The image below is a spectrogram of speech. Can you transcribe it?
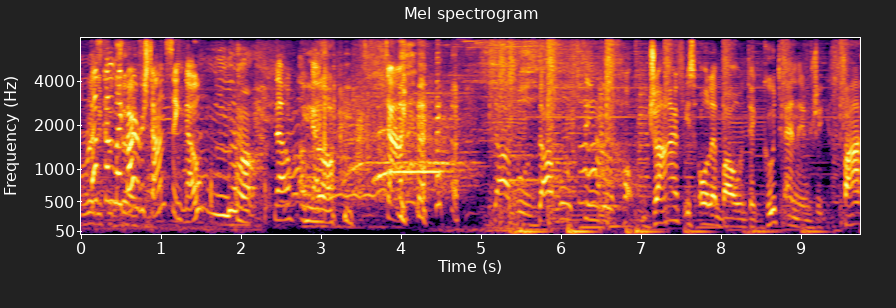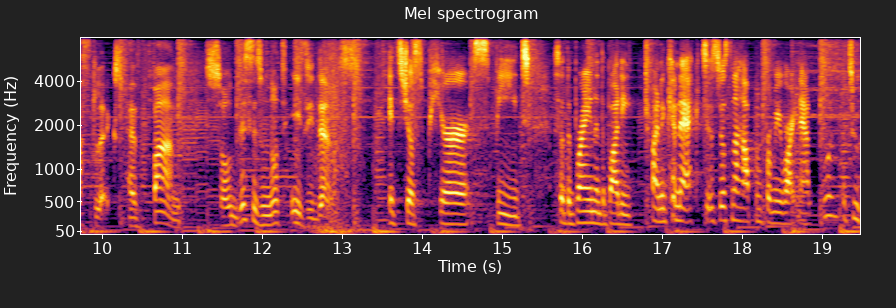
Ready That's kind of like jive. Irish dancing, no? No. No? Okay. No. Damn. Double, double, single hop. Jive is all about the good energy, fast legs, have fun. So this is not easy dance. It's just pure speed. So the brain and the body trying to connect is just not happening for me right now. One, two,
